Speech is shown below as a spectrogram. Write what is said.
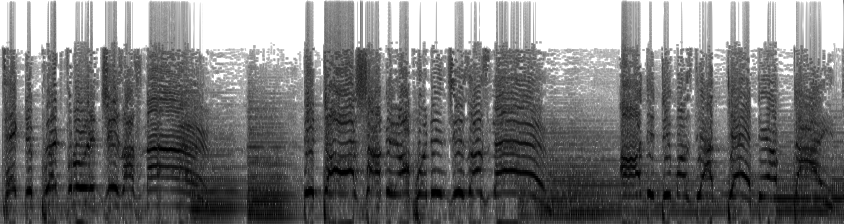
Take the breakthrough in Jesus' name. The door shall be opened in Jesus' name. All the demons, they are dead. They have died.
